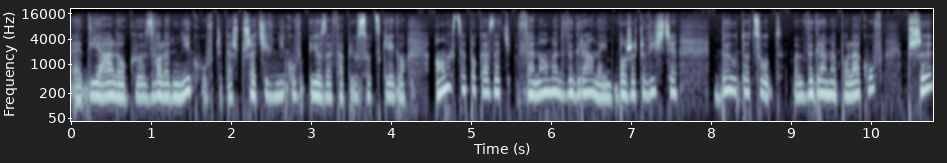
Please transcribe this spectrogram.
e, dialog zwolenników czy też przeciwników Józefa Piłsudskiego. On chce pokazać fenomen wygranej, bo rzeczywiście był to cud. Wygrana Polaków przy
